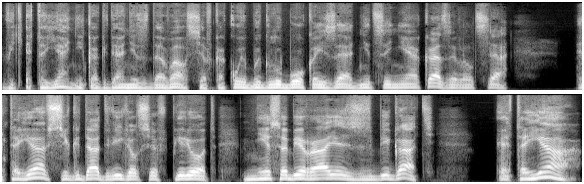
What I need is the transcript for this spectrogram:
Ведь это я никогда не сдавался, в какой бы глубокой заднице ни оказывался. Это я всегда двигался вперед, не собираясь сбегать. Это я.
